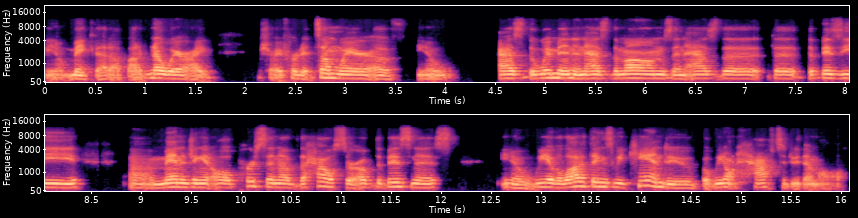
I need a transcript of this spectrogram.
you know, make that up out of nowhere. I, I'm sure I've heard it somewhere of, you know, as the women and as the moms and as the the the busy um, managing it all person of the house or of the business you know we have a lot of things we can do but we don't have to do them all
